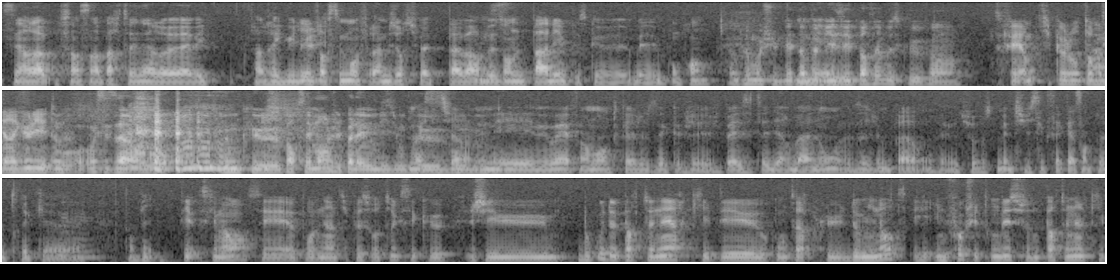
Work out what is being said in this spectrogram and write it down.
c'est un, rap- enfin, c'est un partenaire avec. Enfin, régulier, Oui. forcément, au fur et à mesure, tu vas pas avoir besoin de parler parce que bah, vous comprendre. Après, moi, je suis peut-être un peu biaisé par ça parce que, enfin. Ça fait un petit peu longtemps que Ah, t'es régulier et tout. Ouais, c'est ça, en gros. Donc, euh, forcément, j'ai pas la même vision que Ouais, vous. mais- Mais, mais ouais, enfin, moi en tout cas, je sais que j'ai pas hésité à dire bah non, euh, ça j'aime pas, on fait autre chose. Même si je sais que ça casse un peu le truc, euh, tant pis. Ce qui est- ce qui est marrant, c'est pour revenir un petit peu sur le truc, c'est que j'ai eu beaucoup de partenaires qui étaient au contraire plus dominantes. Et une fois que je suis tombé sur une partenaire qui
